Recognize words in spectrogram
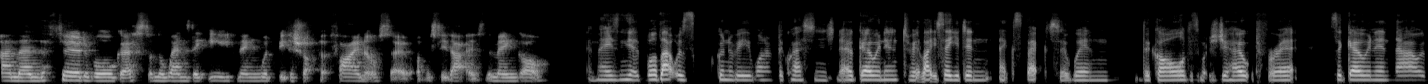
and then the 3rd of August on the Wednesday evening would be the shot put final. So obviously that is the main goal. Amazing. Yeah, well, that was going to be one of the questions, you know, going into it. Like you say, you didn't expect to win the gold as much as you hoped for it. So going in now, if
